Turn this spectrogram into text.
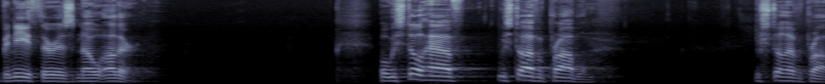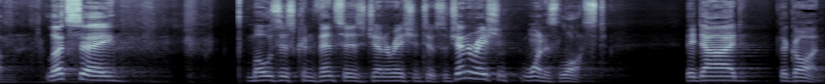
beneath there is no other. But we still have we still have a problem. We still have a problem. Let's say Moses convinces generation 2. So generation 1 is lost. They died, they're gone.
